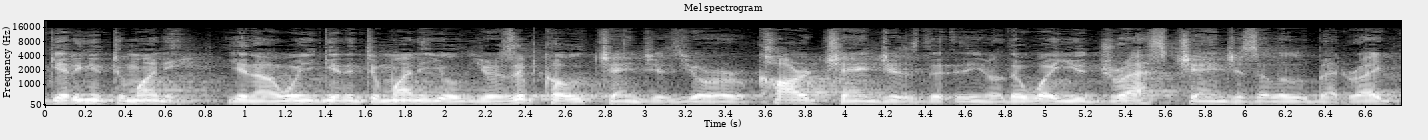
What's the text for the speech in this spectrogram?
getting into money. You know, when you get into money, your zip code changes, your card changes, the, you know, the way you dress changes a little bit, right?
